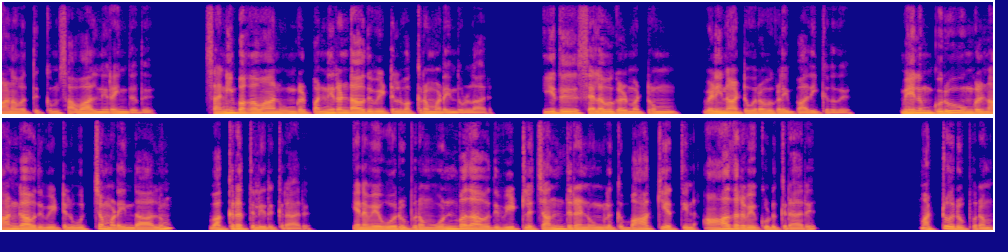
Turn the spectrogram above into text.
ஆணவத்துக்கும் சவால் நிறைந்தது. சனி பகவான் உங்கள் 12வது வீட்டில் வக்ரம் அடைந்துள்ளார். இது செலவுகள் மற்றும் வெளிநாட்டு உறவுகளை பாதிக்கிறது. மேலும் குரு உங்கள் நான்காவது வீட்டில் உச்சம் அடைந்தாலும் வக்ரத்தில் இருக்கிறாரு. எனவே ஒருபுறம் ஒன்பதாவது வீட்டுல சந்திரன் உங்களுக்கு பாக்கியத்தின் ஆதரவை கொடுக்கிறாரு. மற்றொரு புறம்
